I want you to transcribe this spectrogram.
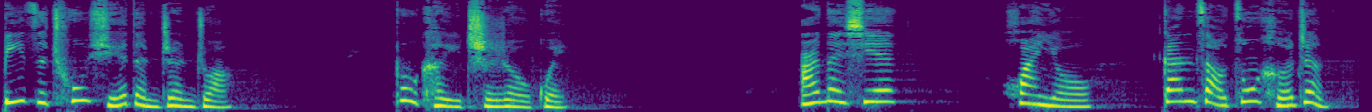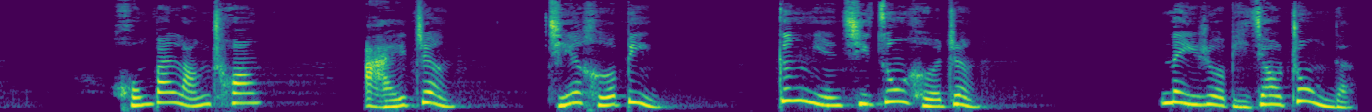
鼻子出血等症状，不可以吃肉桂。而那些患有干燥综合症、红斑狼疮、癌症、结核病、更年期综合症。内热比较重的，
